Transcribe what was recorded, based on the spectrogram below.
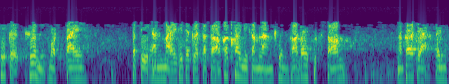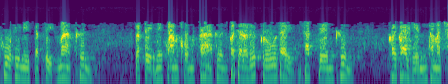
ที่เกิดขึ้นหมดไปสติอันใหม่ที่จะเกิดต่อๆก็ค่อยมีกำลังขึ้น เพราะได้ฝึกซ้อม มันก็จะเป็นผู้ที่มีสติมากขึ้น สติมีความคมกล้าขึ้น ก็จะระลึกรู้ได้ชัดเจนขึ้น ค่อยๆเห็นธรรมช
